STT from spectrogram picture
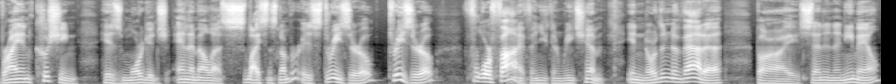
Brian Cushing, his mortgage NMLS license number is 303045, and you can reach him in Northern Nevada by sending an email.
